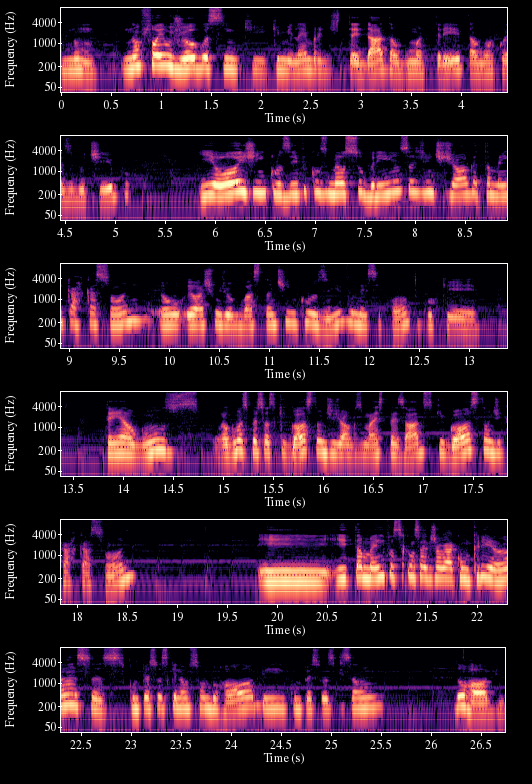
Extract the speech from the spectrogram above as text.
não, não foi um jogo assim que, que me lembra de ter dado alguma treta, alguma coisa do tipo. E hoje, inclusive, com os meus sobrinhos, a gente joga também Carcassonne. Eu, eu acho um jogo bastante inclusivo nesse ponto, porque tem alguns, algumas pessoas que gostam de jogos mais pesados, que gostam de Carcassonne. E, e também você consegue jogar com crianças, com pessoas que não são do hobby, com pessoas que são do hobby.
